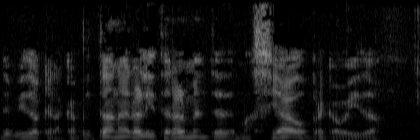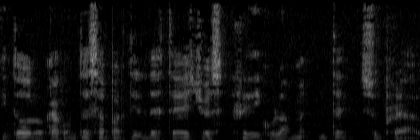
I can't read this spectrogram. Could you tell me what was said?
debido a que la capitana era literalmente demasiado precavida, y todo lo que acontece a partir de este hecho es ridículamente subreal.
